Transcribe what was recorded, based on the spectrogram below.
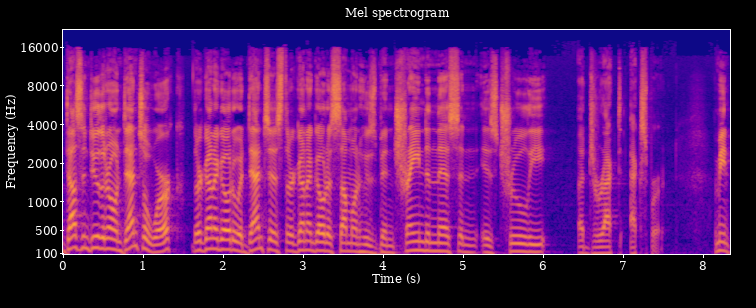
doesn't do their own dental work. They're going to go to a dentist. They're going to go to someone who's been trained in this and is truly a direct expert. I mean,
